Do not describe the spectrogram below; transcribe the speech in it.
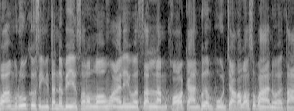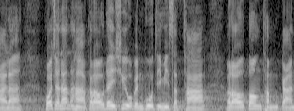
ความรู้คือสิ่งที่ท่านนบีสุลต่านละฮ์อะลัยฮิวะสัลลัมขอการเพิ่มพูนจากอัลลอฮฺสุบฮานุวะตะอาลา เพราะฉะนั้นหากเราได้ชื่อว่าเป็นผู้ที่มีศรัทธา เราต้องทำการ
